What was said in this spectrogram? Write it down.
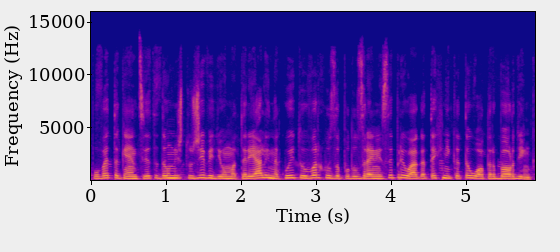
заповед агенцията да унищожи видеоматериали, на които върху заподозрени се прилага техниката waterboarding.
